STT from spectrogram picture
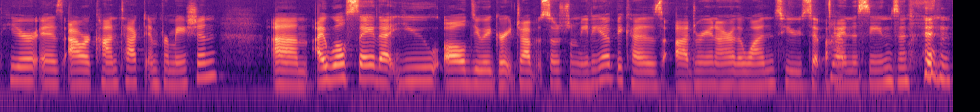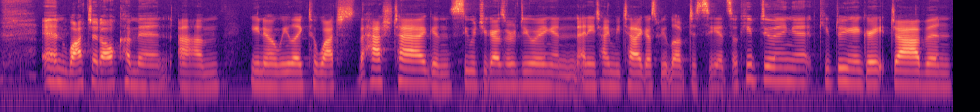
here is our contact information. Um, I will say that you all do a great job at social media because Audrey and I are the ones who sit behind yep. the scenes and, and, and watch it all come in. Um, you know, we like to watch the hashtag and see what you guys are doing, and anytime you tag us, we love to see it. So keep doing it, keep doing a great job, and, and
